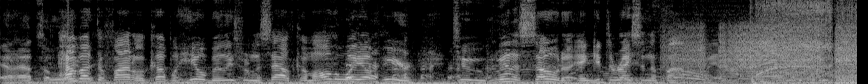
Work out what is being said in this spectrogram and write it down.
Yeah, absolutely. How about the final couple hillbillies from the south come all the way up here to Minnesota and get to race in the final? man?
